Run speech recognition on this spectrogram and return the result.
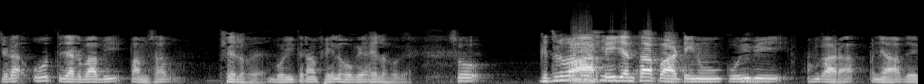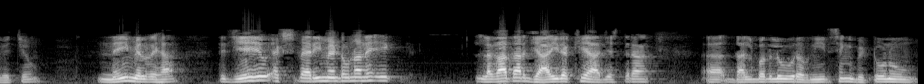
ਜਿਹੜਾ ਉਹ ਤਜਰਬਾ ਵੀ ਭੰਮ ਸਾਹਿਬ ਫੇਲ ਹੋਇਆ। ਬੁਰੀ ਤਰ੍ਹਾਂ ਫੇਲ ਹੋ ਗਿਆ। ਫੇਲ ਹੋ ਗਿਆ। ਸੋ ਗਿੱਦੜਵਾ ਭਾਰਤੀ ਜਨਤਾ ਪਾਰਟੀ ਨੂੰ ਕੋਈ ਵੀ ਹੰਗਾਰਾ ਪੰਜਾਬ ਦੇ ਵਿੱਚੋਂ ਨਹੀਂ ਮਿਲ ਰਿਹਾ। ਤੇ ਜੇ ਐਕਸਪੈਰੀਮੈਂਟ ਉਹਨਾਂ ਨੇ ਇੱਕ ਲਗਾਤਾਰ ਜਾਰੀ ਰੱਖਿਆ ਜਿਸ ਤਰ੍ਹਾਂ ਦਲ ਬਦਲੂ ਰਵਨੀਤ ਸਿੰਘ ਬਿੱਟੂ ਨੂੰ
